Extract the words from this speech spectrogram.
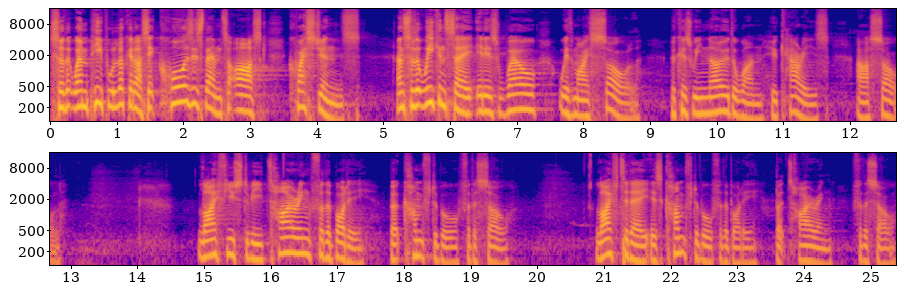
So that when people look at us, it causes them to ask questions. And so that we can say, It is well with my soul, because we know the one who carries our soul. Life used to be tiring for the body, but comfortable for the soul. Life today is comfortable for the body, but tiring for the soul.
